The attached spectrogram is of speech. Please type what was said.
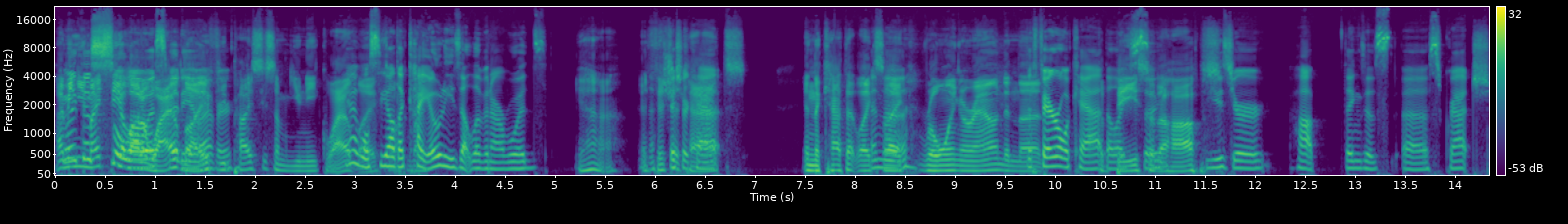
i mean Like you might see a lot of wildlife you'd probably see some unique wildlife yeah, we'll see all the coyotes that live in our woods. yeah and the fisher, fisher cat. cats and the cat that likes the- like rolling around in The, the, feral cat the that likes base to of the hops use your hop things as uh, scratch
